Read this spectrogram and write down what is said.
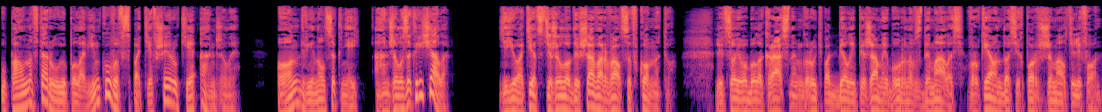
упал на вторую половинку во вспотевшей руке Анжелы. Он двинулся к ней. Анжела закричала. Ее отец, тяжело дыша, ворвался в комнату. Лицо его было красным, грудь под белой пижамой бурно вздымалась. В руке он до сих пор сжимал телефон.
